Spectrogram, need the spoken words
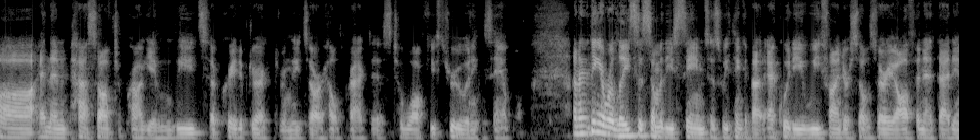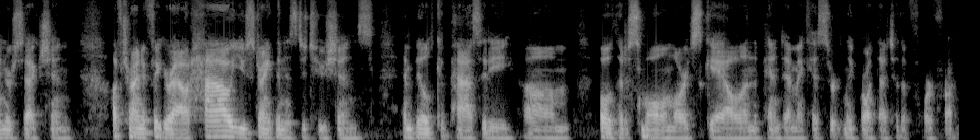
uh, and then pass off to Pragya, who leads, a creative director and leads our health practice to walk you through an example. And I think it relates to some of these themes as we think about equity, we find ourselves very often at that intersection of trying to figure out how you strengthen institutions and build capacity, um, both at a small and large scale. And the pandemic has certainly brought that to the forefront.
